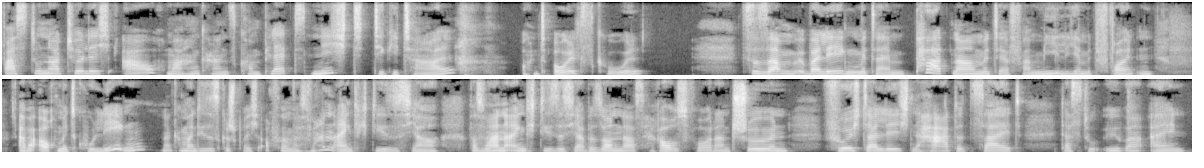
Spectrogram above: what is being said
Was du natürlich auch machen kannst, komplett nicht digital und oldschool, zusammen überlegen mit deinem Partner, mit der Familie, mit Freunden, aber auch mit Kollegen. Da kann man dieses Gespräch auch führen. Was waren eigentlich dieses Jahr? Was waren eigentlich dieses Jahr besonders herausfordernd, schön, fürchterlich, eine harte Zeit, dass du über ein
